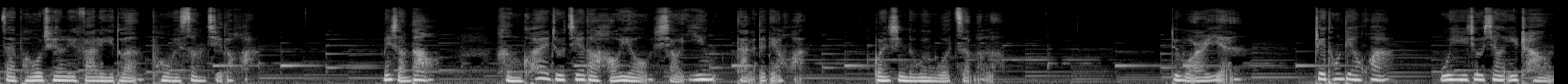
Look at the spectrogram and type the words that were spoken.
在朋友圈里发了一段颇为丧气的话。没想到。很快就接到好友小英打来的电话，关心的问我怎么了。对我而言，这通电话无疑就像一场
